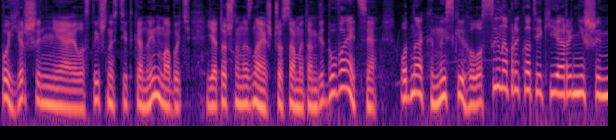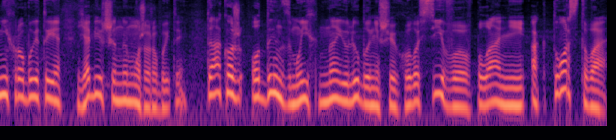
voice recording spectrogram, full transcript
погіршення еластичності тканин. Мабуть, я точно не знаю, що саме там відбувається. Однак низькі голоси, наприклад, які я раніше міг робити, я більше не можу робити. Також один з моїх найулюбленіших голосів в плані акторства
